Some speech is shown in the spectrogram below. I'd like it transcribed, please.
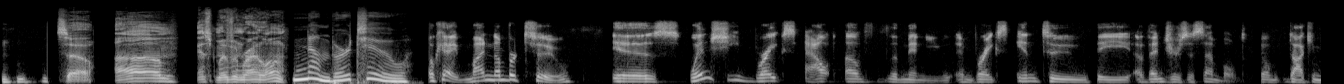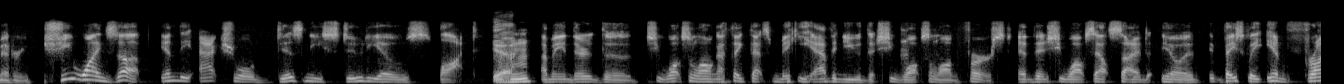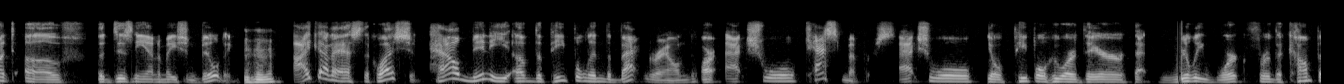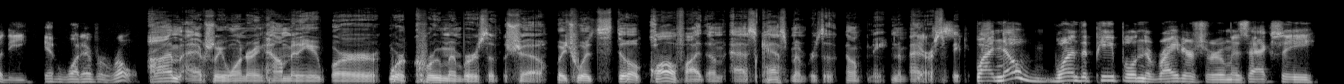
so, um, guess moving right along. Number two. Okay, my number two is when she breaks out of the menu and breaks into the Avengers Assembled documentary, she winds up in the actual Disney Studios lot. Yeah. Mm-hmm. I mean, there the she walks along. I think that's Mickey Avenue that she walks along first, and then she walks outside. You know, basically in front of the Disney Animation Building. Mm-hmm. I got to ask the question: How many of the people in the background are actual cast members? Actual, you know, people who are there that really work for the company in whatever role. I'm actually wondering how many were were crew members of the show, which would still qualify them as cast members of the company in a matter of speaking. Well, I know one of the people in the writers' room is actually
